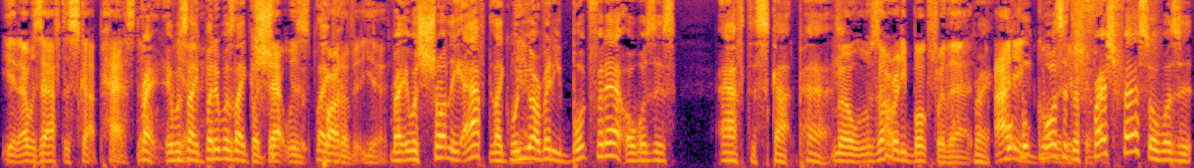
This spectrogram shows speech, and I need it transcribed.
Yeah, that was after Scott passed. though. Right. It was Yeah. like, but it was like, but sh- that was like- part of it. Yeah. Right. It was shortly after. Like, were you already booked for that, or was this after Scott passed? No, it was already booked for that. Right. I W- didn't go. Was it the show. Fresh Fest, or was it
